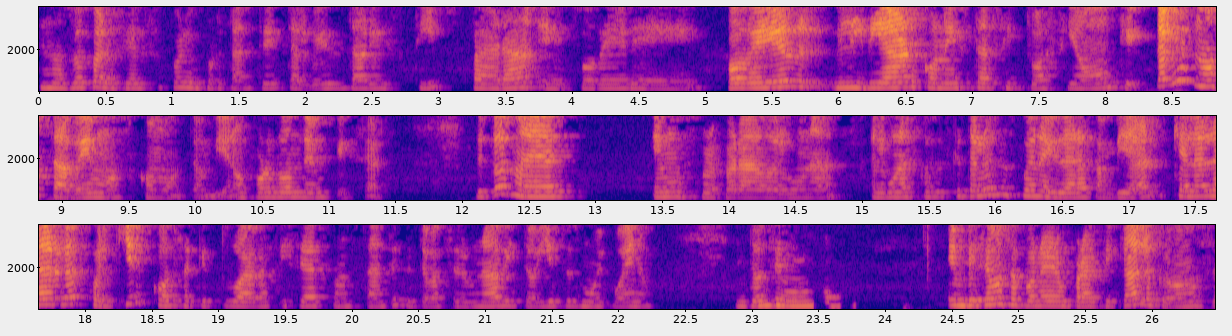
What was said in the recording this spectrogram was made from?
nos va a parecer súper importante tal vez darles tips para eh, poder, eh, poder lidiar con esta situación que tal vez no sabemos cómo también o por dónde empezar. De todas maneras, hemos preparado algunas, algunas cosas que tal vez nos pueden ayudar a cambiar, que a la larga cualquier cosa que tú hagas y seas constante se te va a hacer un hábito y eso es muy bueno. Entonces, empecemos a poner en práctica lo que vamos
